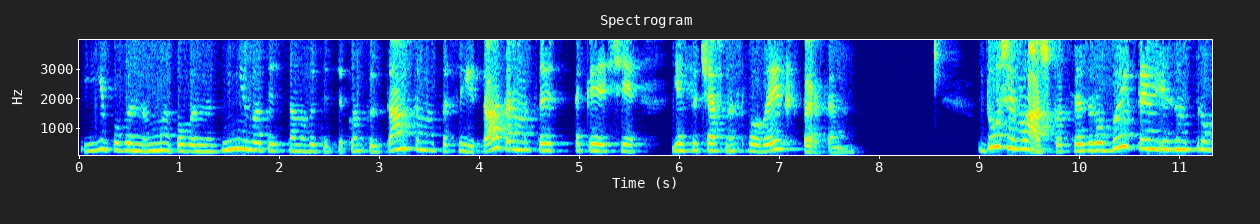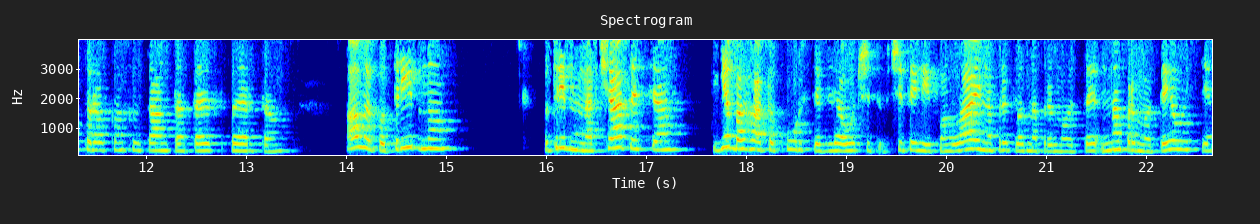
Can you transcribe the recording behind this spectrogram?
Її повинні, ми повинні змінювати, становитися консультантами, фасилітаторами, це таке ще є сучасне слово, експертами. Дуже важко це зробити із інструктора, консультанта та експерта, але потрібно, потрібно навчатися. Є багато курсів для вчителів онлайн, наприклад, на Промете- Прометеусі.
